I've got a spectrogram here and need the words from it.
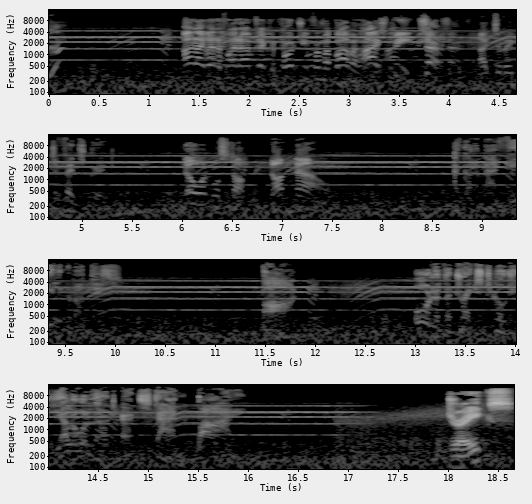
Huh? Unidentified object approaching from above at high speed. Sir! Activate defense grid. No one will stop me. Not now. I've got a bad feeling about this. Vaughn, order the Drakes to go to yellow alert and stand by. Drakes?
